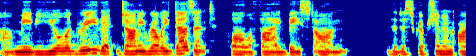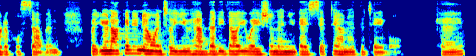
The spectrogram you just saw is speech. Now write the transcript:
Uh, maybe you'll agree that Johnny really doesn't qualify based on the description in Article 7. But you're not going to know until you have that evaluation and you guys sit down at the table. Okay?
